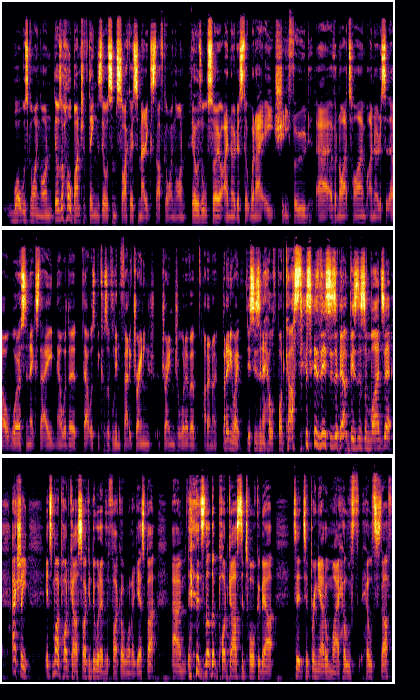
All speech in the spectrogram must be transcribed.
what was going on. There was a whole bunch of things. There was some psychosomatic stuff going on. There was also, I noticed that when I eat shitty food uh, of a night time, I noticed that they were worse the next day. Now, whether that was because of lymphatic drainage, drainage or whatever, I don't know. But anyway, this isn't a health podcast. this, is, this is about business and mindset. Actually, it's my podcast, so I can do whatever the fuck I want, I guess. But um, it's not the podcast to talk about to, to bring out all my health health stuff.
